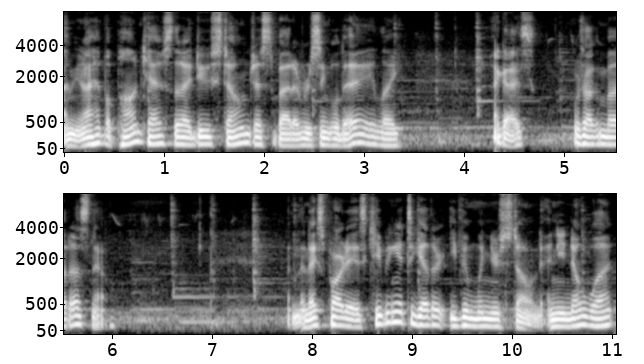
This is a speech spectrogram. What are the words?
I mean, I have a podcast that I do stone just about every single day. Like, hi guys, we're talking about us now. And the next part is keeping it together even when you're stoned. And you know what?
